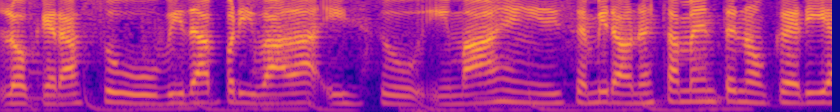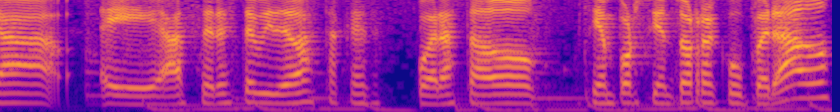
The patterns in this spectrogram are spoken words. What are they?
lo que era su vida privada y su imagen. Y dice, mira, honestamente no quería eh, hacer este video hasta que fuera estado 100% recuperado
